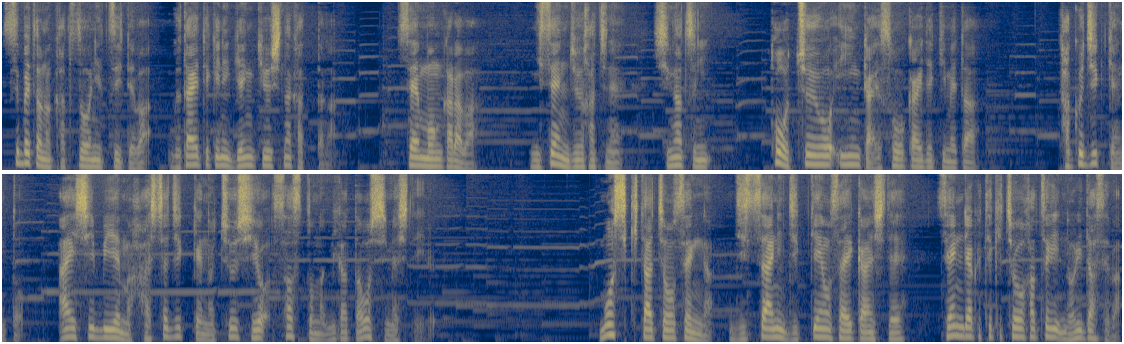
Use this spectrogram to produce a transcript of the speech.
すべての活動については具体的に言及しなかったが、専門家らは2018年4月に党中央委員会総会で決めた核実験と ICBM 発射実験の中止を指すとの見方を示している。もし北朝鮮が実際に実験を再開して戦略的挑発に乗り出せば、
